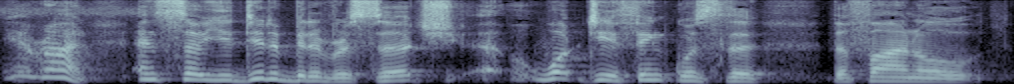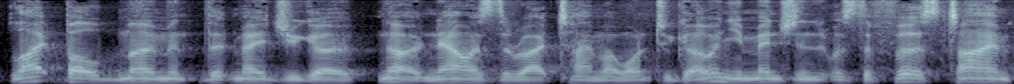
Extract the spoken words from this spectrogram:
Yeah, right. And so you did a bit of research. What do you think was the the final light bulb moment that made you go, no, now is the right time I want to go? And you mentioned it was the first time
